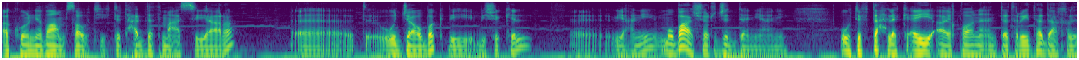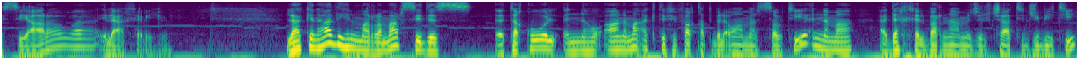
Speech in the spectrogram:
أكو نظام صوتي تتحدث مع السيارة آه، وتجاوبك بشكل يعني مباشر جدا يعني وتفتح لك أي أيقونة أنت تريدها داخل السيارة وإلى آخره. لكن هذه المرة مرسيدس تقول إنه أنا ما أكتفي فقط بالأوامر الصوتية إنما أدخل برنامج ال ChatGPT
